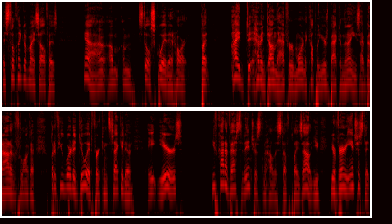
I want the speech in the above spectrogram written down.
I still think of myself as, yeah, I'm, I'm still squid at heart. But I d- haven't done that for more than a couple years back in the 90s. I've been out of it for a long time. But if you were to do it for consecutive eight years, you've got a vested interest in how this stuff plays out. You you're very interested.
